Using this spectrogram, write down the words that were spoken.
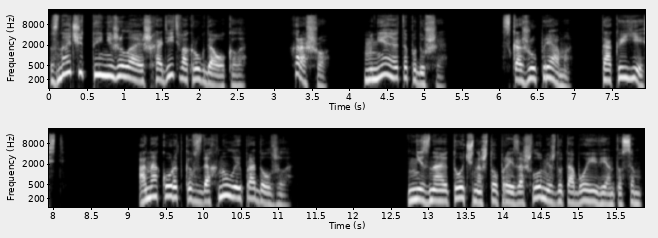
«Значит, ты не желаешь ходить вокруг да около. Хорошо, мне это по душе. Скажу прямо, так и есть». Она коротко вздохнула и продолжила. «Не знаю точно, что произошло между тобой и Вентусом,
